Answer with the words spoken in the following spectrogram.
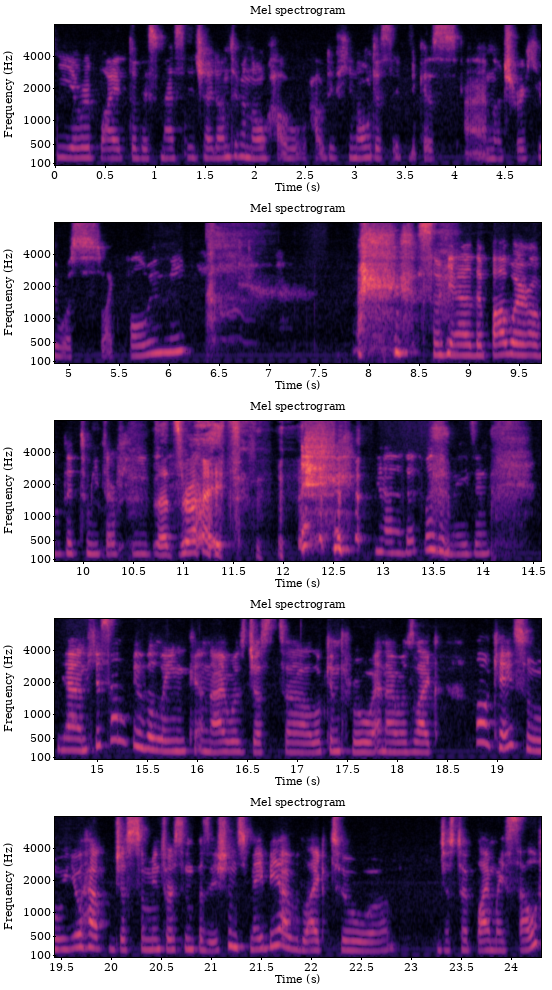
he replied to this message. I don't even know how, how did he notice it because I'm not sure he was like following me. so yeah, the power of the Twitter feed. That's right. yeah, that was amazing. Yeah, and he sent me the link, and I was just uh, looking through, and I was like, okay, so you have just some interesting positions. Maybe I would like to uh, just to apply myself.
